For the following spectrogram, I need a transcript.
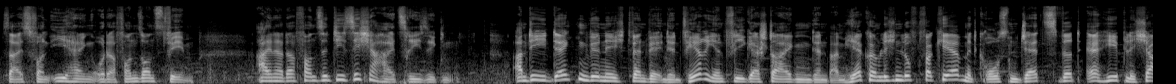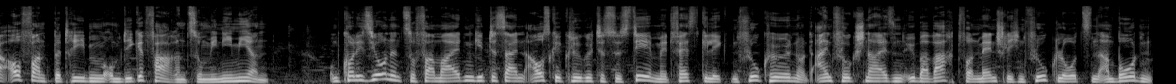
sei es von Ehang oder von sonst wem. Einer davon sind die Sicherheitsrisiken. An die denken wir nicht, wenn wir in den Ferienflieger steigen, denn beim herkömmlichen Luftverkehr mit großen Jets wird erheblicher Aufwand betrieben, um die Gefahren zu minimieren. Um Kollisionen zu vermeiden, gibt es ein ausgeklügeltes System mit festgelegten Flughöhen und Einflugschneisen, überwacht von menschlichen Fluglotsen am Boden.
